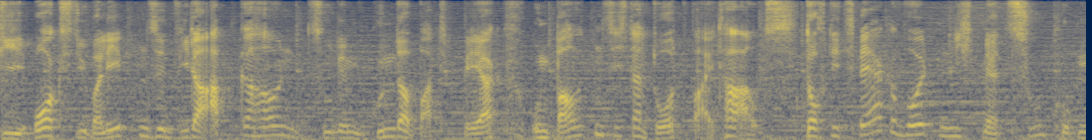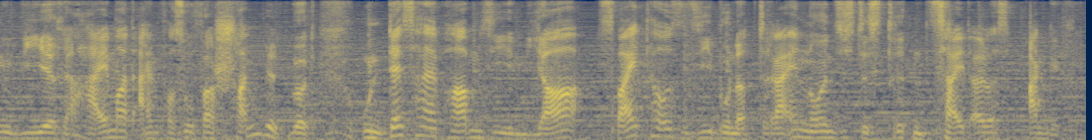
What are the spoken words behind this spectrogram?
Die Orks, die überlebten, sind wieder abgehauen zu dem Gundabad-Berg und bauten sich dann dort weiter aus. Doch die Zwerge wollten nicht mehr zugucken, wie ihre Heimat einfach so verschandelt wird und deshalb haben sie im Jahr 2793 des dritten Zeitalters angegriffen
